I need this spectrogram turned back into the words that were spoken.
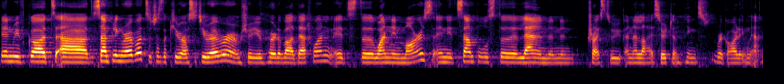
Then we've got uh, the sampling robots, such as the Curiosity rover. I'm sure you've heard about that one. It's the one in Mars, and it samples the land and then tries to analyze certain things regarding that.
